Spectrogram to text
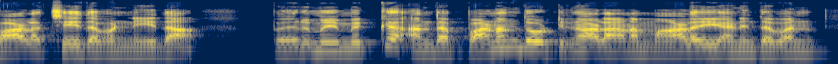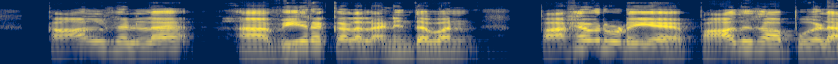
வாழச் செய்தவன் நீதான். பெருமை மிக்க அந்த பணந்தோட்டினாலான மாலை அணிந்தவன் கால்களில் வீரக்கடல் அணிந்தவன் பகைவருடைய பாதுகாப்புகளை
